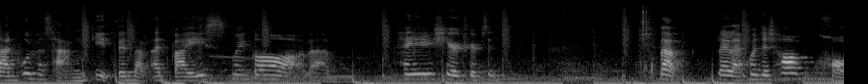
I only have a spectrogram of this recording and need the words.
การพูดภาษาอังกฤษเป็นแบบ advice ไม่ก็แบบให้ share trips แบบหลายๆ คนจะชอบขอ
